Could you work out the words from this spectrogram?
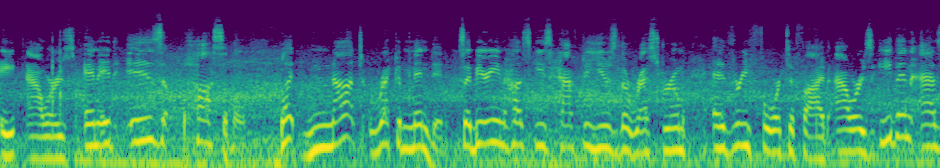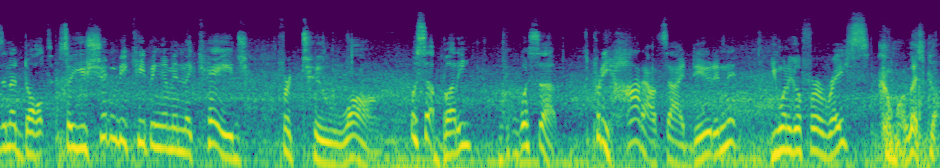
eight hours, and it is possible, but not recommended. Siberian Huskies have to use the restroom every four to five hours, even as an adult, so you shouldn't be keeping them in the cage for too long. What's up, buddy? What's up? It's pretty hot outside, dude, isn't it? You wanna go for a race? Come on, let's go.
